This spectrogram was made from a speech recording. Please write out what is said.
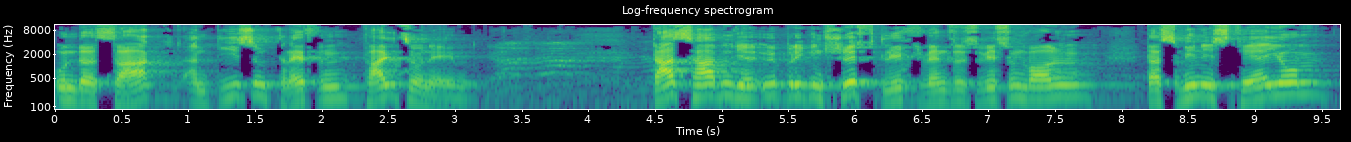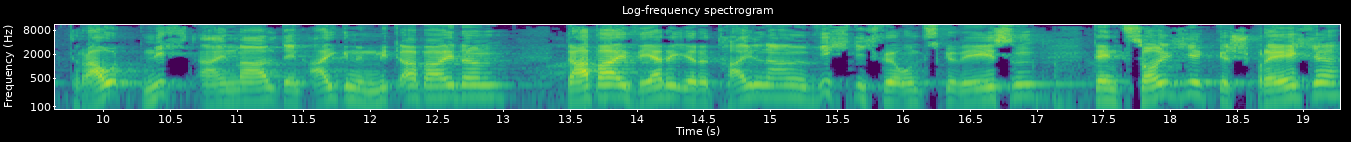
untersagt, an diesem Treffen teilzunehmen. Das haben wir übrigens schriftlich, wenn Sie es wissen wollen. Das Ministerium traut nicht einmal den eigenen Mitarbeitern. Dabei wäre ihre Teilnahme wichtig für uns gewesen, denn solche Gespräche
